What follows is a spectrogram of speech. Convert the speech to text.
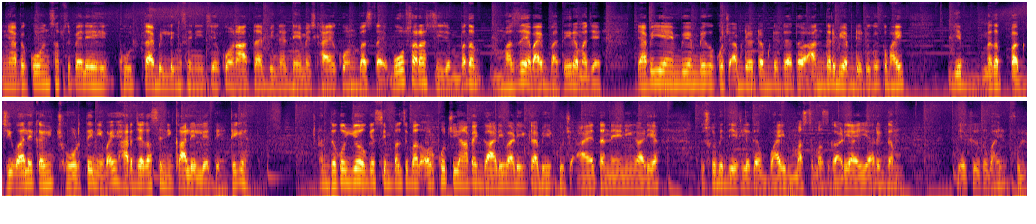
यहाँ पे कौन सबसे पहले कूदता है बिल्डिंग से नीचे, कौन आता है बिना डैमेज खाए, कौन बचता है, बहुत सारा चीज़ है मतलब मज़े है भाई बतेरे मज़े यहाँ पे ये एम बी का कुछ अपडेट अपडेट है तो अंदर भी अपडेट होगा कि भाई, ये मतलब पबजी वाले कहीं छोड़ते नहीं, भाई, हर जगह से निकाल ही लेते हैं, ठीक है? अब देखो, ये हो गया सिंपल सी बात, और कुछ यहाँ पे गाड़ी वाड़ी का भी कुछ आया था नई नई गाड़ियाँ उसको भी देख लेते हैं। भाई मस्त मस्त गाड़ियाँ आई यार, एकदम। देख सकते तो भाई फुल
